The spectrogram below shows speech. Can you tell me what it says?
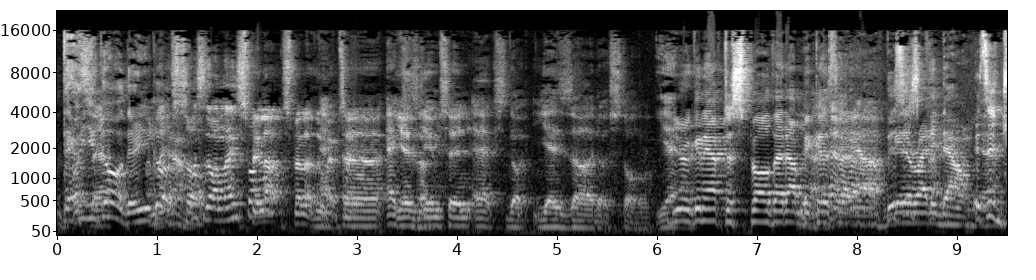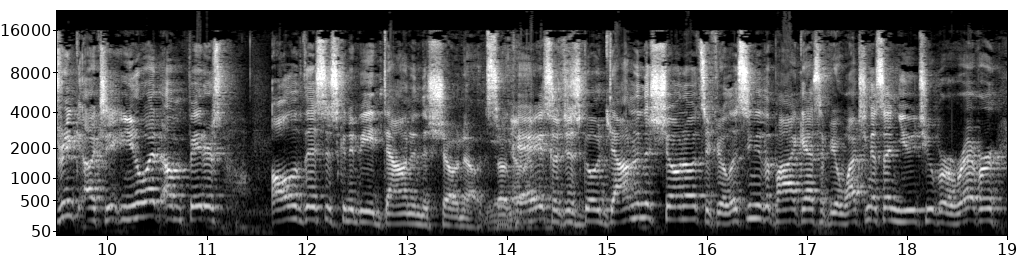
There What's you that? go. There you go. Online- So What's the online store? Spell out, spell out the website. Uh, Yes, X Jemson X dot Yezza dot store. Yeah. You're gonna have to spell that out because uh, Yeah. this Gotta is write it down. It's a drink. Actually, you know what, um, faders. All of this is going to be down in the show notes, okay? So just go down in the show notes. If you're listening to the podcast, if you're watching us on YouTube or wherever,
